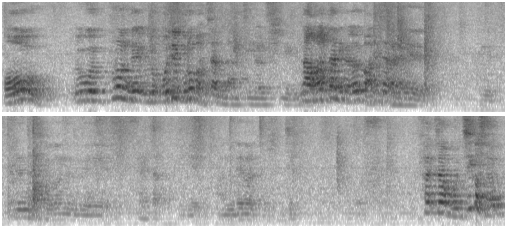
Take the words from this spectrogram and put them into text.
어우, 이거 풀었네. 이거 어제 물어봤잖아, 나한테 열심히. 나 왔다니까, 여기 말했잖아. 근데 근데 프렌드 적었는데 살짝 이게 안 돼가지고. 살짝 뭐 찍었어요? 네.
